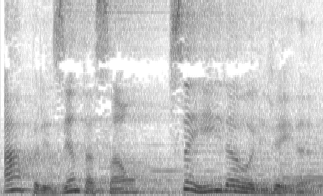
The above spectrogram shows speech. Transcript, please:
Apresentação: Ceíra Oliveira.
